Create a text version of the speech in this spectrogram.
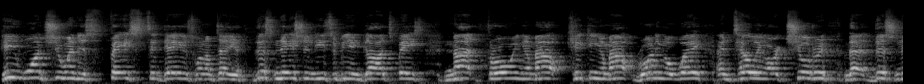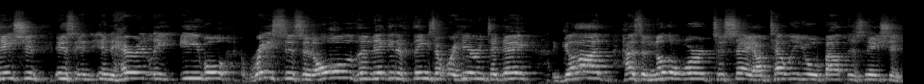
he wants you in his face today, is what I'm telling you. This nation needs to be in God's face, not throwing him out, kicking him out, running away, and telling our children that this nation is inherently evil, racist, and all of the negative things that we're hearing today. God has another word to say. I'm telling you about this nation.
